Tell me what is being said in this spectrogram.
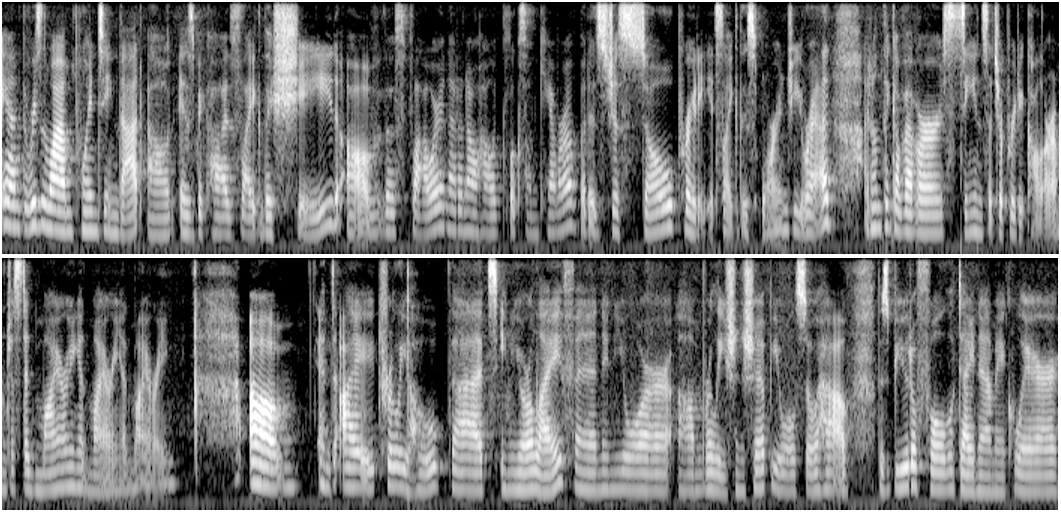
and the reason why I'm pointing that out is because, like, the shade of this flower, and I don't know how it looks on camera, but it's just so pretty. It's like this orangey red. I don't think I've ever seen such a pretty color. I'm just admiring, admiring, admiring. Um, and I truly hope that in your life and in your um, relationship, you also have this beautiful dynamic where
